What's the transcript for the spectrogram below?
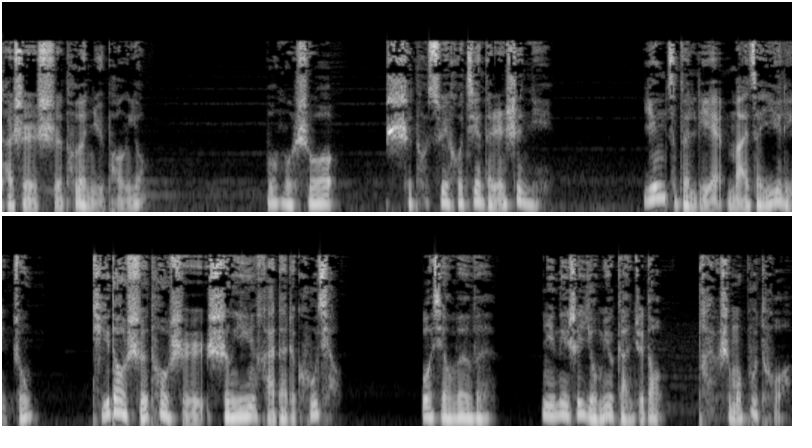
她是石头的女朋友。伯母说，石头最后见的人是你。英子的脸埋在衣领中。提到石头时，声音还带着哭腔。我想问问，你那时有没有感觉到他有什么不妥？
